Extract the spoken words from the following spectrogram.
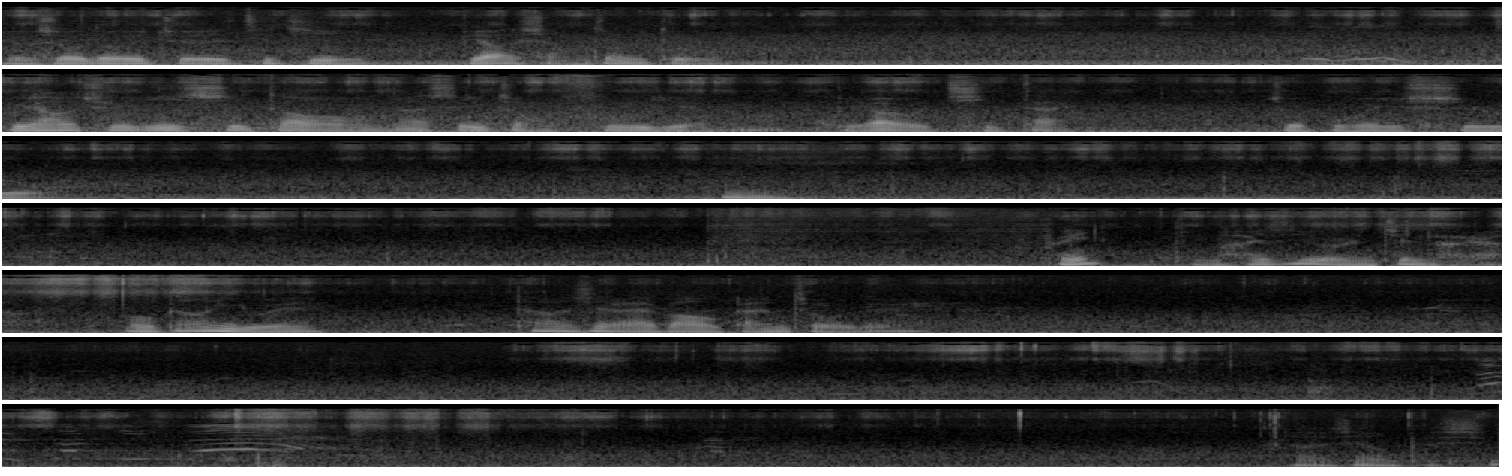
有时候都会觉得自己不要想这么多。不要去意识到那是一种敷衍，不要有期待，就不会失落。嗯。诶，怎么还是有人进来啊？我刚刚以为他们是来把我赶走的像不是，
